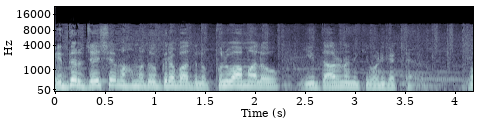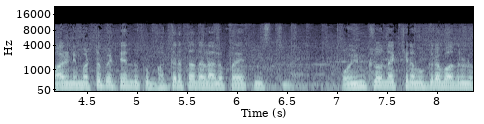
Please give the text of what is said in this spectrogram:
ఇద్దరు జైషే మహమ్మద్ ఉగ్రవాదులు పుల్వామాలో ఈ దారుణానికి ఒడిగట్టారు. వారిని మట్టుపెట్టేందుకు భద్రతా దళాలు ప్రయత్నిస్తున్నాయి. ఓ ఇంట్లో నక్కిన ఉగ్రవాదులను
